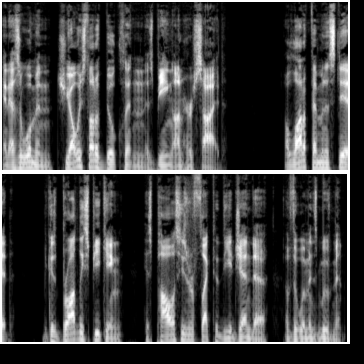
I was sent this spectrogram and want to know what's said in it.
and as a woman, she always thought of Bill Clinton as being on her side. A lot of feminists did, because broadly speaking, his policies reflected the agenda of the women's movement.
